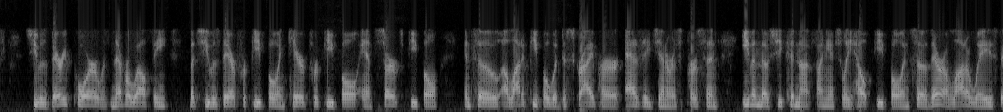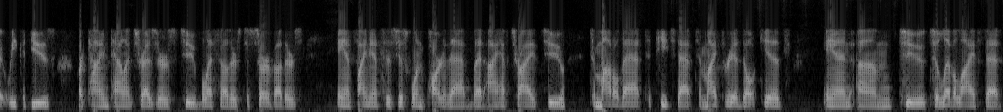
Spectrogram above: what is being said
She was very poor, was never wealthy, but she was there for people and cared for people and served people. And so a lot of people would describe her as a generous person, even though she could not financially help people. And so there are a lot of ways that we could use our time, talent, treasures to bless others, to serve others. And finance is just one part of that. But I have tried to to model that, to teach that to my three adult kids, and um, to to live a life that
